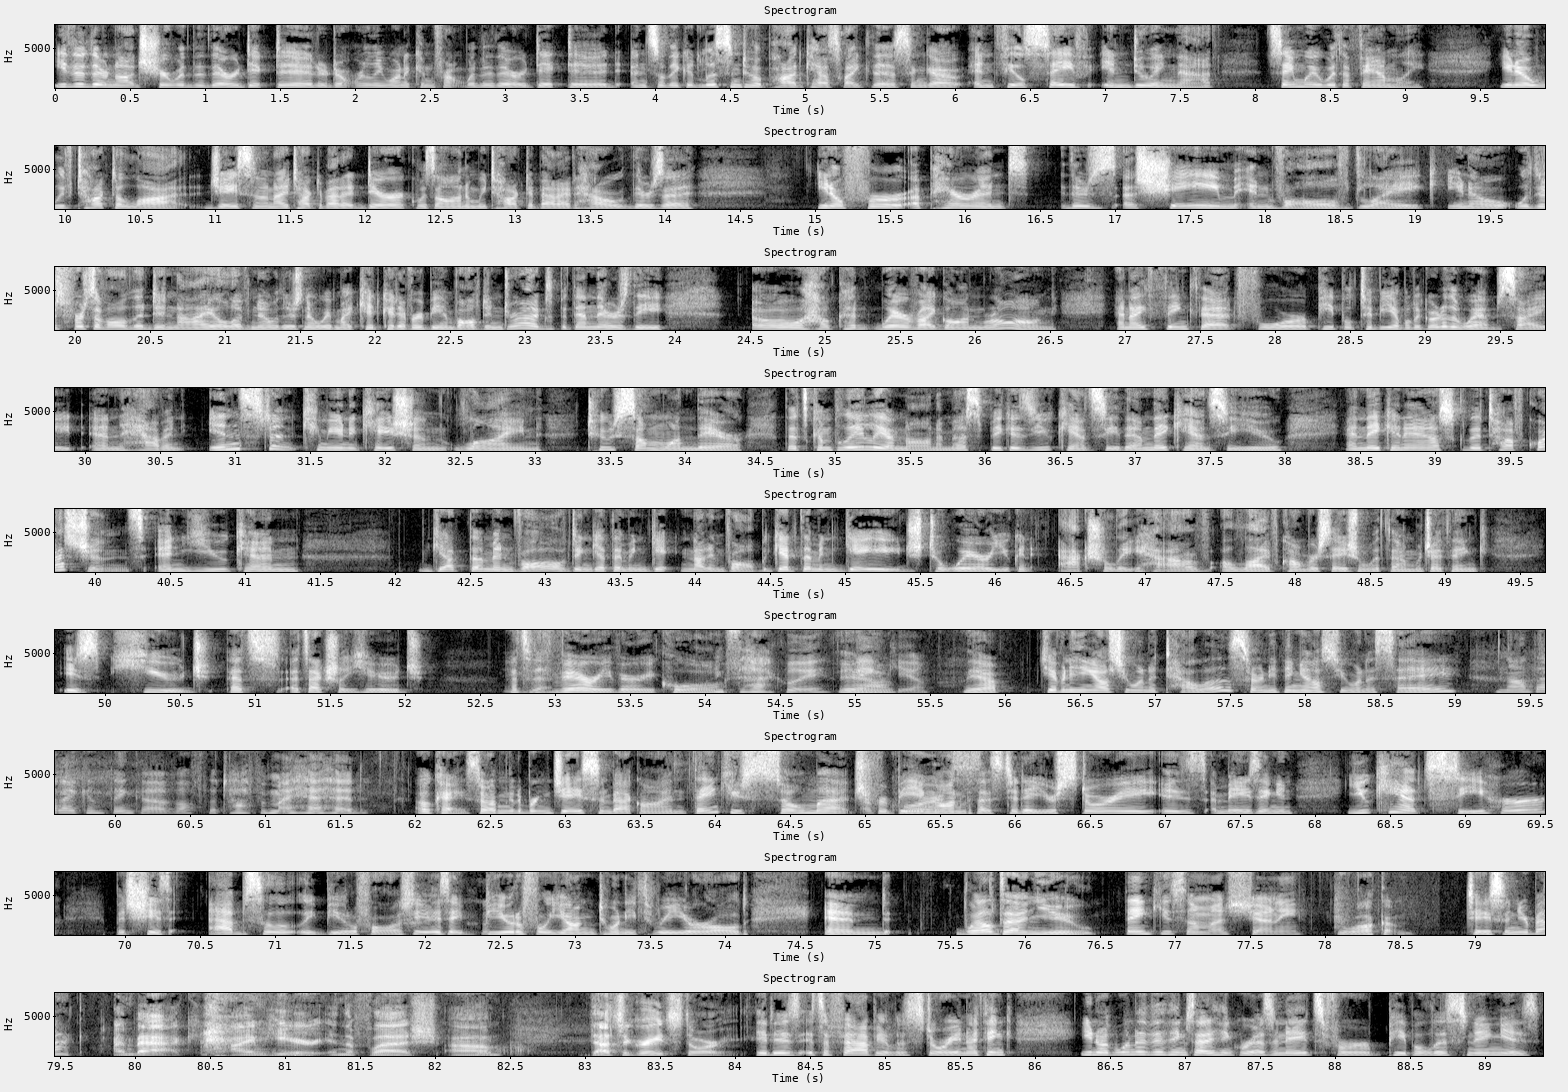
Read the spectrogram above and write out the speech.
either they're not sure whether they're addicted or don't really want to confront whether they're addicted, and so they could listen to a podcast like this and go and feel safe in doing that. Same way with a family. You know, we've talked a lot. Jason and I talked about it. Derek was on and we talked about it how there's a you know, for a parent, there's a shame involved. Like, you know, well, there's first of all the denial of no, there's no way my kid could ever be involved in drugs. But then there's the, oh, how could, where have I gone wrong? And I think that for people to be able to go to the website and have an instant communication line to someone there that's completely anonymous because you can't see them, they can't see you, and they can ask the tough questions and you can, get them involved and get them engaged, not involved, but get them engaged to where you can actually have a live conversation with them, which I think is huge. That's, that's actually huge. That's very, very cool. exactly. Yeah. Thank you. Yeah. Do you have anything else you want to tell us or anything else you want to say? Not that I can think of off the top of my head. Okay, so I'm going to bring Jason back on. Thank you so much for being on with us today. Your story is amazing, and you can't see her, but she is absolutely beautiful. She is a beautiful young 23 year old, and well done, you. Thank you so much, Joni. You're welcome. Jason, you're back. I'm back. I'm here in the flesh. Um, that's a great story. It is. It's a fabulous story, and I think, you know, one of the things that I think resonates for people listening is,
